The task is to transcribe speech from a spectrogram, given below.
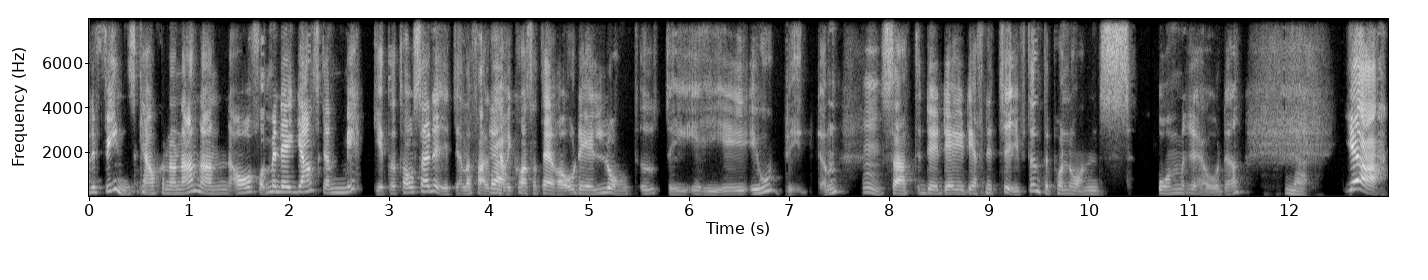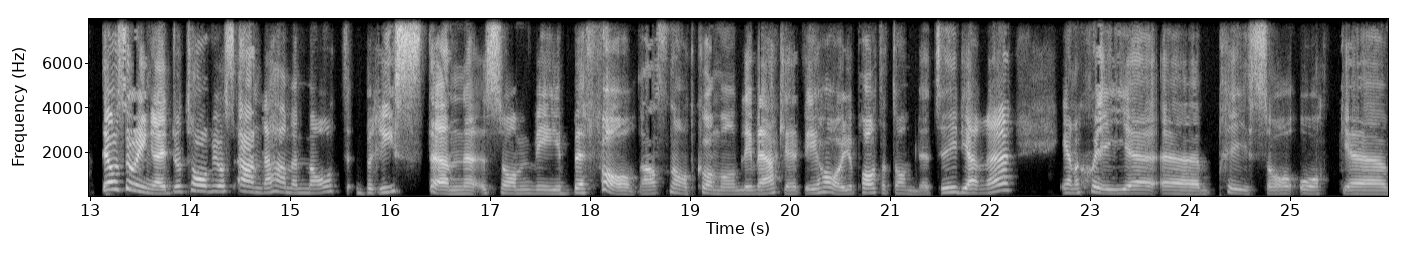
Ja, det finns kanske någon annan avfart, men det är ganska mäckigt att ta sig dit i alla fall Ja. kan vi konstatera och det är långt ute i, i, i obygden. Mm. Så att det, det är definitivt inte på någons område. Nej. Ja, då så Ingrid, då tar vi oss an det här med matbristen som vi befarar snart kommer att bli verklighet. Vi har ju pratat om det tidigare. Energipriser och eh,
